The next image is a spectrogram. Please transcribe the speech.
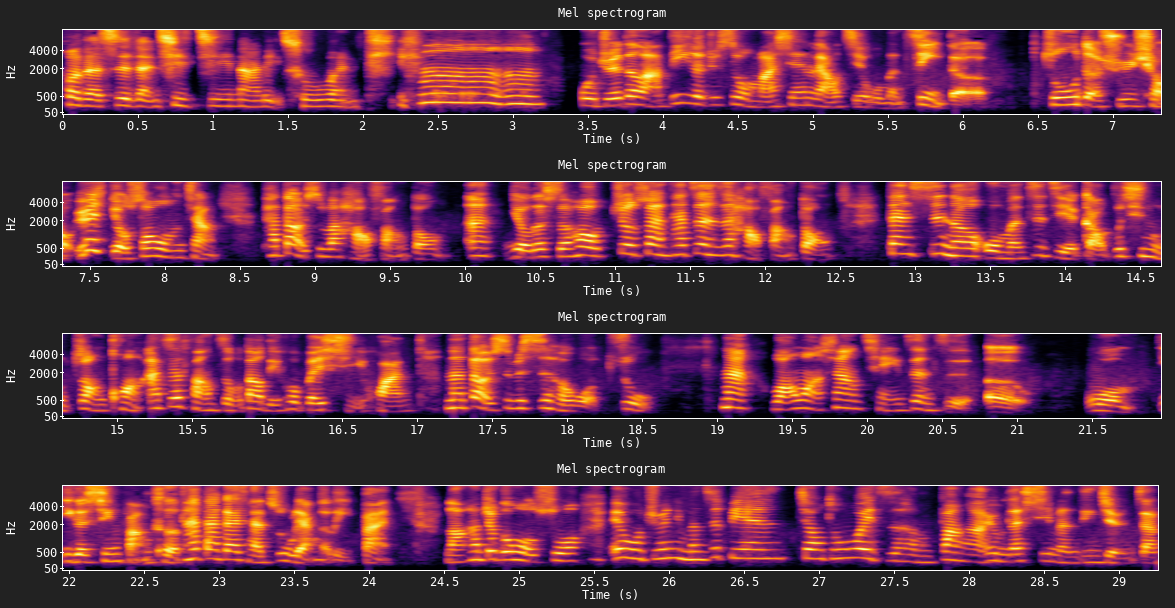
或者是冷气机哪里出问题。嗯嗯嗯，我觉得啦，第一个就是我们要先了解我们自己的租的需求，因为有时候我们讲他到底是不是好房东，嗯有的时候就算他真的是好房东，但是呢，我们自己也搞不清楚状况啊，这房子我到底会不会喜欢？那到底是不是适合我住？那往往像前一阵子，呃。我一个新房客，他大概才住两个礼拜，然后他就跟我说：“哎、欸，我觉得你们这边交通位置很棒啊，因为我们在西门町捷运站，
